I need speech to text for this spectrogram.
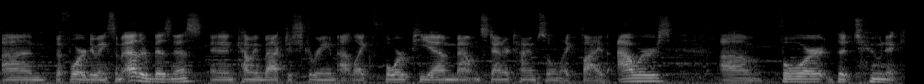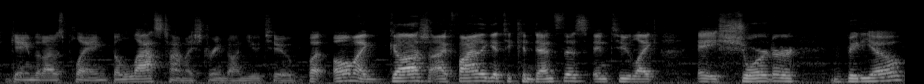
um, before doing some other business and coming back to stream at like 4 p.m. Mountain Standard Time, so in like five hours. Um, for the Tunic game that I was playing the last time I streamed on YouTube. But oh my gosh, I finally get to condense this into like a shorter video.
